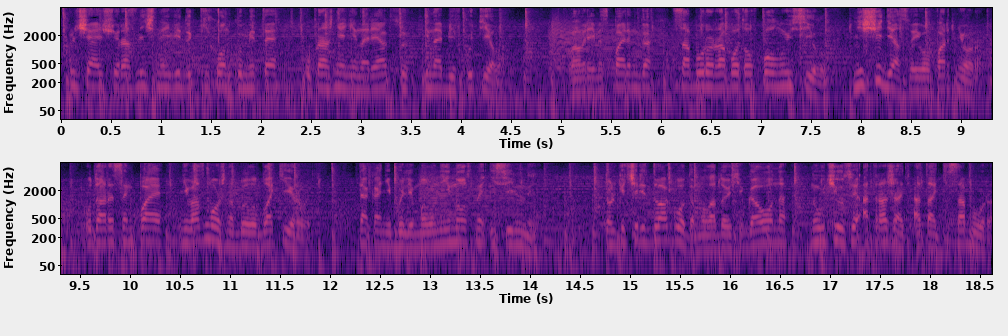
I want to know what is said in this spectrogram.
включающие различные виды кихон-кумите, упражнения на реакцию и набивку тела. Во время спарринга Сабура работал в полную силу, не щадя своего партнера. Удары сэмпая невозможно было блокировать. Так они были молниеносны и сильны. Только через два года молодой Хигаона научился отражать атаки Сабура.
